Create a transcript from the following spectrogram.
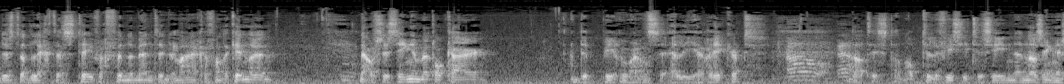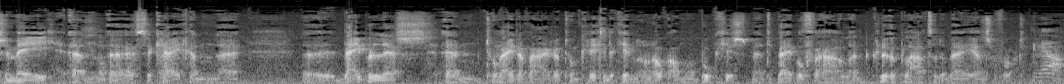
Dus dat legt een stevig fundament in de magen van de kinderen. Nou, ze zingen met elkaar. De Peruaanse Ellie Rickert. Oh, ja. Dat is dan op televisie te zien. En dan zingen ze mee. En ze krijgen uh, bijbelles. En toen wij daar waren, toen kregen de kinderen ook allemaal boekjes met bijbelverhalen en kleurplaten erbij enzovoort. Ja,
